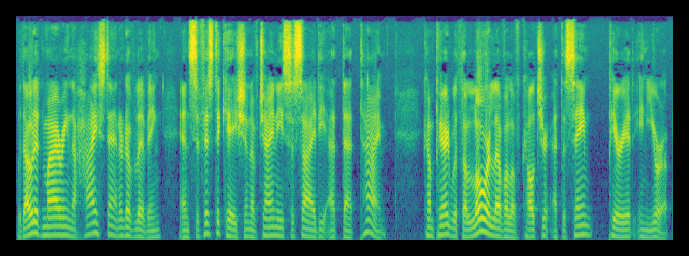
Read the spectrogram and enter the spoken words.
without admiring the high standard of living and sophistication of Chinese society at that time, compared with the lower level of culture at the same period in Europe.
